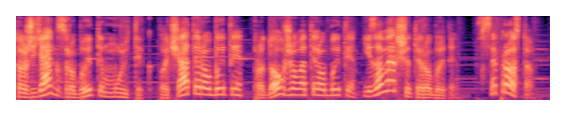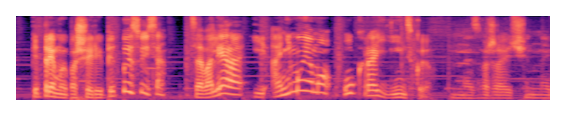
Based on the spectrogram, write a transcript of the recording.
Тож як зробити мультик? Почати робити, продовжувати робити і завершити робити. Все просто. Підтримуй, поширюй, підписуйся. Це Валера і анімуємо українською, незважаючи на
